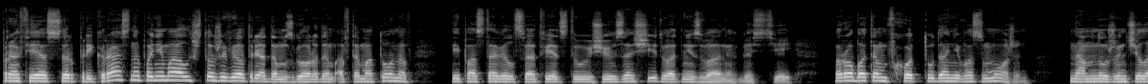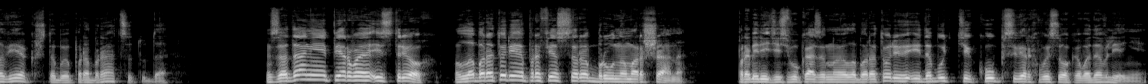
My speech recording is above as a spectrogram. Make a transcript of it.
Профессор прекрасно понимал, что живет рядом с городом автоматонов и поставил соответствующую защиту от незваных гостей. Роботам вход туда невозможен. Нам нужен человек, чтобы пробраться туда. Задание первое из трех. Лаборатория профессора Бруно Маршана. Проберитесь в указанную лабораторию и добудьте куб сверхвысокого давления.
